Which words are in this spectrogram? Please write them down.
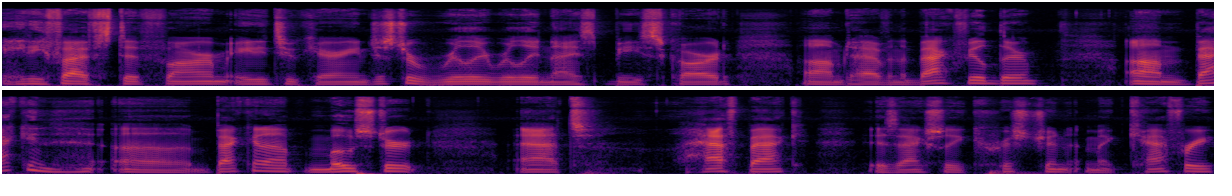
85 stiff arm, 82 carrying. Just a really really nice beast card um, to have in the backfield there. Um, backing uh, backing up Mostert at halfback is actually Christian McCaffrey,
